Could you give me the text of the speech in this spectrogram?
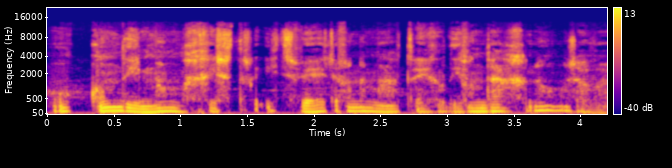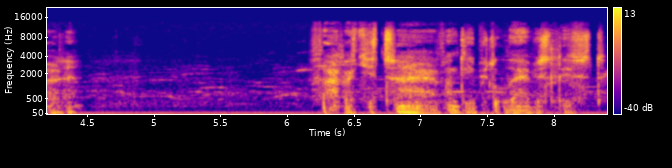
Hoe kon die man gisteren iets weten van de maatregel die vandaag genomen zou worden? Vadertje Tsaar, want die bedoelde hij beslist...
